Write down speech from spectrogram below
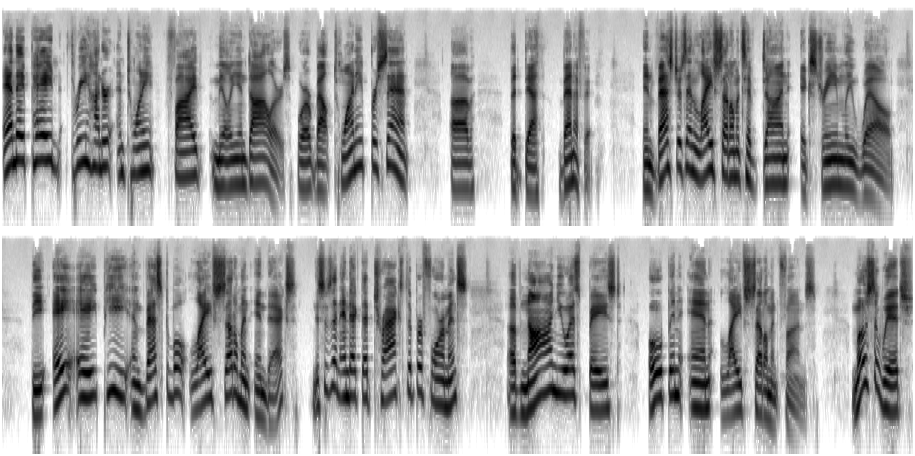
and they paid 325 million dollars or about 20% of the death benefit. Investors in life settlements have done extremely well. The AAP Investable Life Settlement Index, this is an index that tracks the performance of non US based open end life settlement funds, most of which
